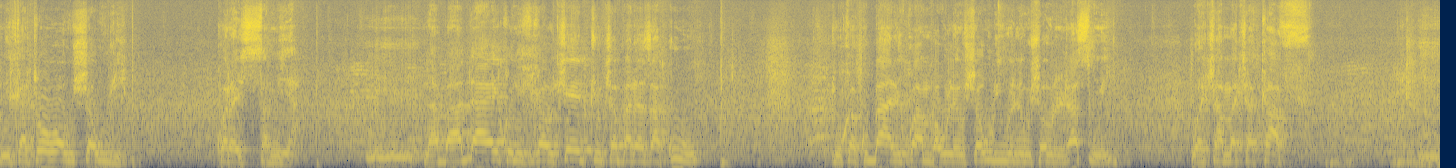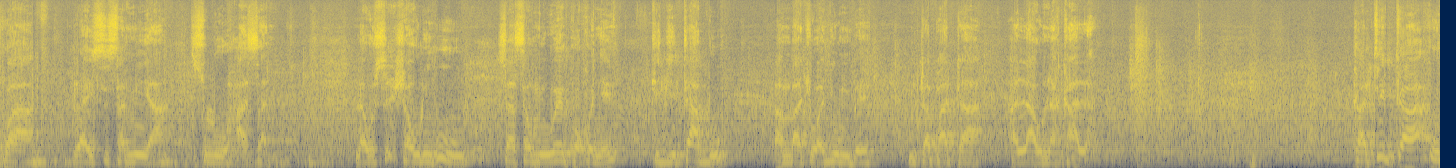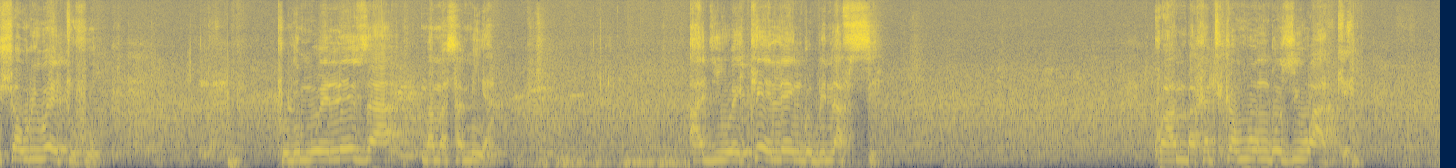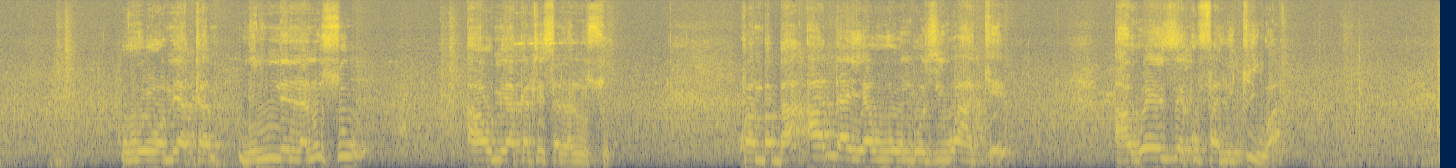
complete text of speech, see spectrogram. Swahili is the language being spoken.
nikatoa ushauri kwa Rais Samia na baadaye kwenye kikao chetu cha baraza kuu tukakubali kwamba ule ushauri uwe ni ushauri rasmi wa chama cha CUF kwa Rais Samia Suluhu Hassan, na ushauri huu sasa umewekwa kwenye kijitabu ambacho wajumbe mtapata alau nakala. Katika ushauri wetu huu tulimweleza Mama Samia ajiwekee lengo binafsi kwamba katika uongozi wake uwe wa miaka minne na nusu au miaka tisa na nusu, kwamba baada ya uongozi wake aweze kufanikiwa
